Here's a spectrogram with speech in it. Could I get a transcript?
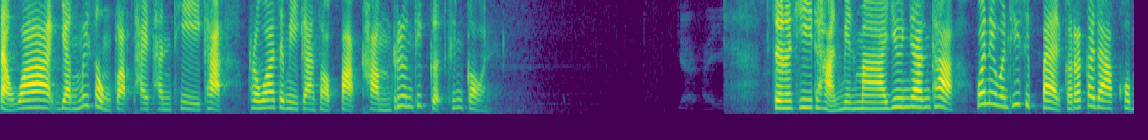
แต่ว่ายังไม่ส่งกลับไทยทันทีค่ะ เพราะว่าจะมีการสอบปากคำเรื่องที่เกิดขึ้นก่อน เจ้าหน้าที่ทหารเมียนมายืนยันค่ะ ว่าในวันที่ 18 กรกฎาคม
